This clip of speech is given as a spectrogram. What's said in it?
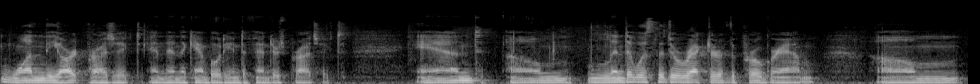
one, the art project, and then the Cambodian Defenders Project. And um, Linda was the director of the program. Um,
